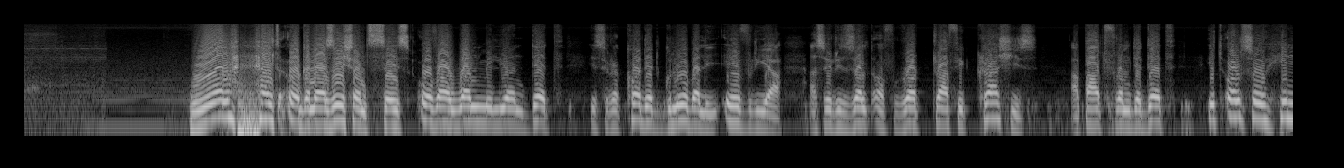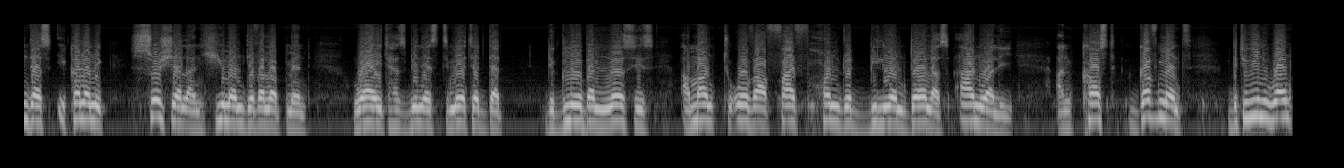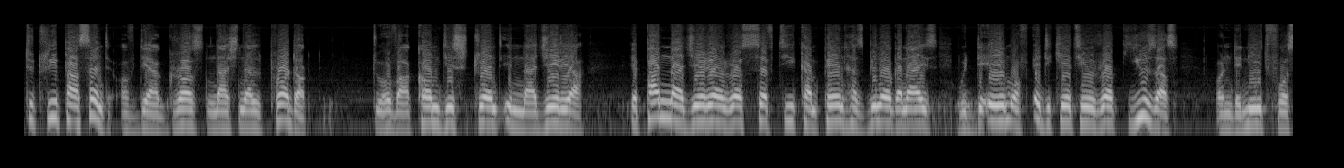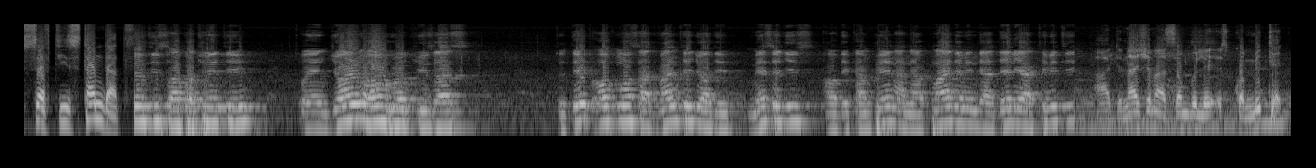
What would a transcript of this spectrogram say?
World Health Organization says over 1 million deaths is recorded globally every year as a result of road traffic crashes. Apart from the death, it also hinders economic, social and human development, where it has been estimated that the global losses amount to over $500 billion annually and cost governments between 1 to 3 percent of their gross national product. To overcome this trend in Nigeria, a pan-Nigerian road safety campaign has been organized with the aim of educating road users on the need for safety standards. This opportunity to enjoin all road users to take utmost advantage of the messages of the campaign and apply them in their daily activity. Uh, the National Assembly is committed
